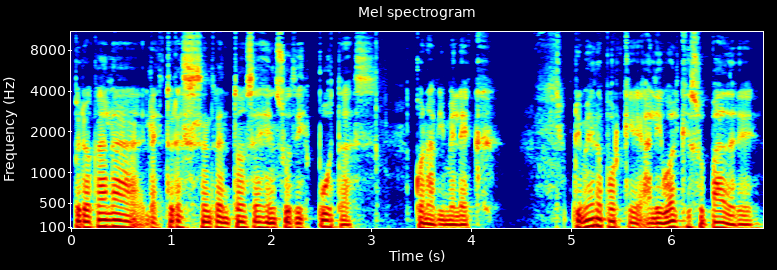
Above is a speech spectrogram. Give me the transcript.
pero acá la, la historia se centra entonces en sus disputas con Abimelech. Primero porque, al igual que su padre,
